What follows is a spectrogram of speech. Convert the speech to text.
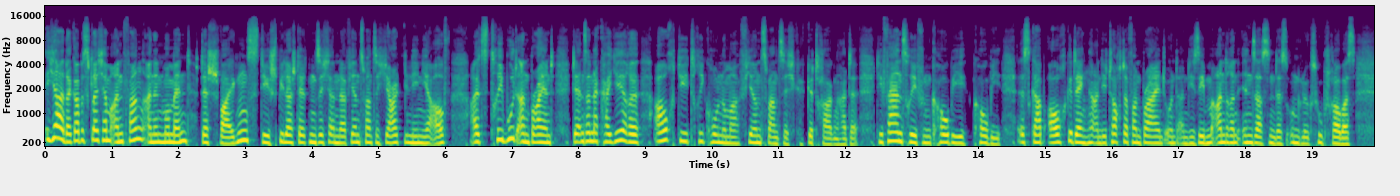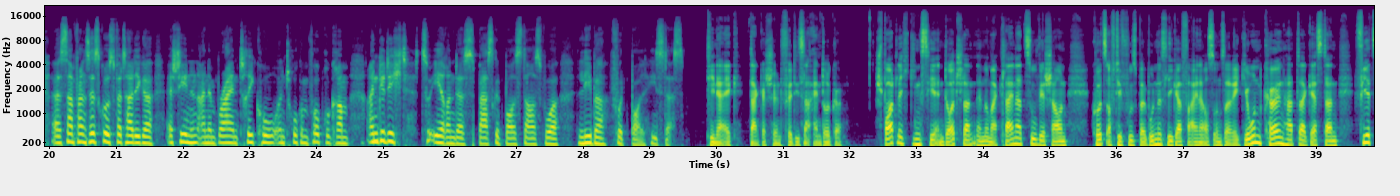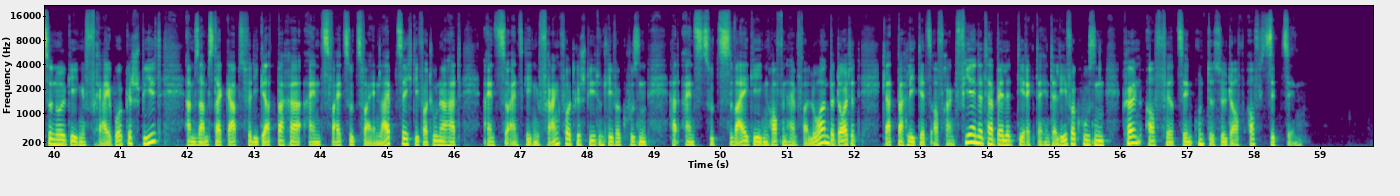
Ja, da gab es gleich am Anfang einen Moment des Schweigens. Die Spieler stellten sich an der 24-Yard-Linie auf als Tribut an Bryant, der in seiner Karriere auch die Trikotnummer 24 getragen hatte. Die Fans riefen Kobe, Kobe. Es gab auch Gedenken an die Tochter von Bryant und an die sieben anderen Insassen des Unglückshubschraubers. Äh, San Franciscos Verteidiger erschien in einem Bryant-Trikot und trug im Vorprogramm ein Gedicht zu Ehren des Basketballstars vor. Lieber Football hieß das. Tina Eck, Dankeschön für diese Eindrücke. Sportlich ging es hier in Deutschland eine Nummer kleiner zu. Wir schauen kurz auf die Fußball-Bundesliga-Vereine aus unserer Region. Köln hat da gestern 4 zu 0 gegen Freiburg gespielt. Am Samstag gab es für die Gladbacher ein 2 zu 2 in Leipzig. Die Fortuna hat 1 zu 1 gegen Frankfurt gespielt und Leverkusen hat 1 zu 2 gegen Hoffenheim verloren. Bedeutet, Gladbach liegt jetzt auf Rang 4 in der Tabelle, direkt dahinter Leverkusen, Köln auf 14 und Düsseldorf auf 17.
